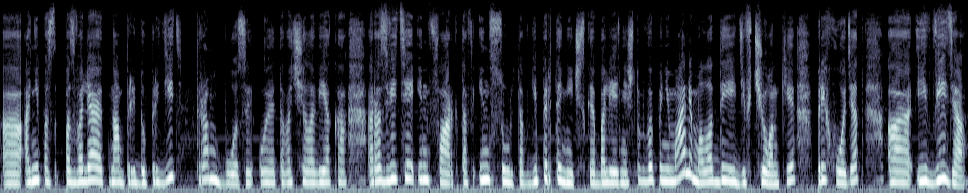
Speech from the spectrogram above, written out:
э, они поз позволяют нам предупредить тромбозы у этого человека, развитие инфарктов, инсультов, гипертонической болезни. Чтобы вы понимали, молодые девчонки приходят э, и видя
